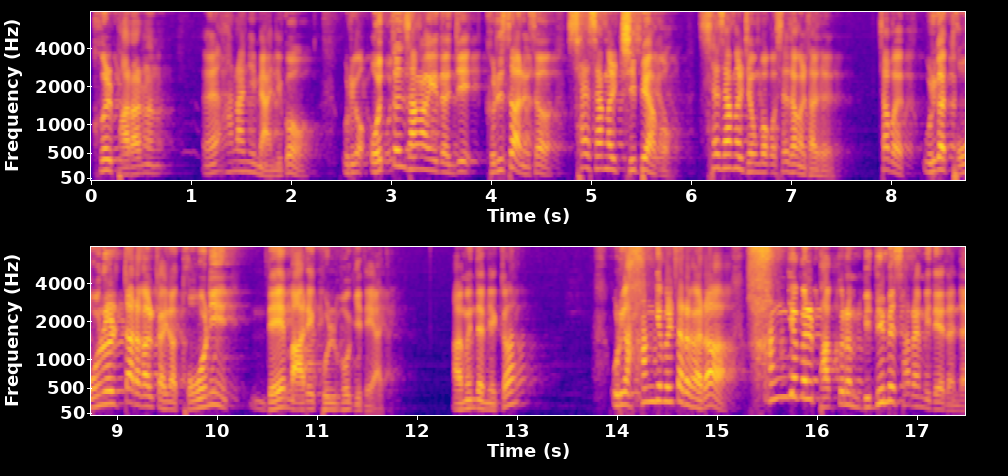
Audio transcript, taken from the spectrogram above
그걸 바라는 예, 하나님이 아니고 우리가 어떤 상황이든지 그리스도 안에서 세상을 지배하고 세상을 정복하고 세상을 다스려. 자 봐요. 우리가 돈을 따라갈 게 아니라 돈이 내 말에 굴복이 돼야 돼. 아멘 됩니까? 우리가 환경을 따라가라 환경을 바꾸는 믿음의 사람이 돼야 된다.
